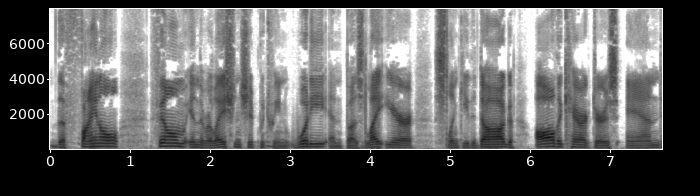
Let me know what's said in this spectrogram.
the final film in the relationship between Woody and Buzz Lightyear, Slinky the dog, all the characters, and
